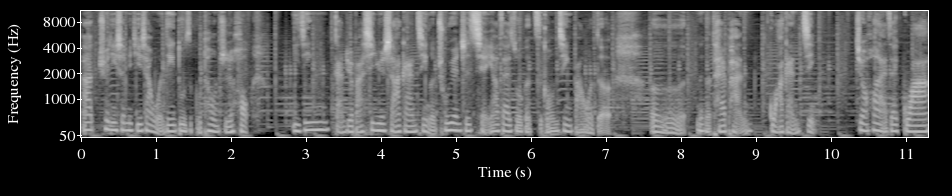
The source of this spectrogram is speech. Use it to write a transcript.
啊，确定生命迹象稳定，肚子不痛之后，已经感觉把细菌杀干净了。出院之前要再做个子宫镜，把我的呃那个胎盘刮干净。就后来再刮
